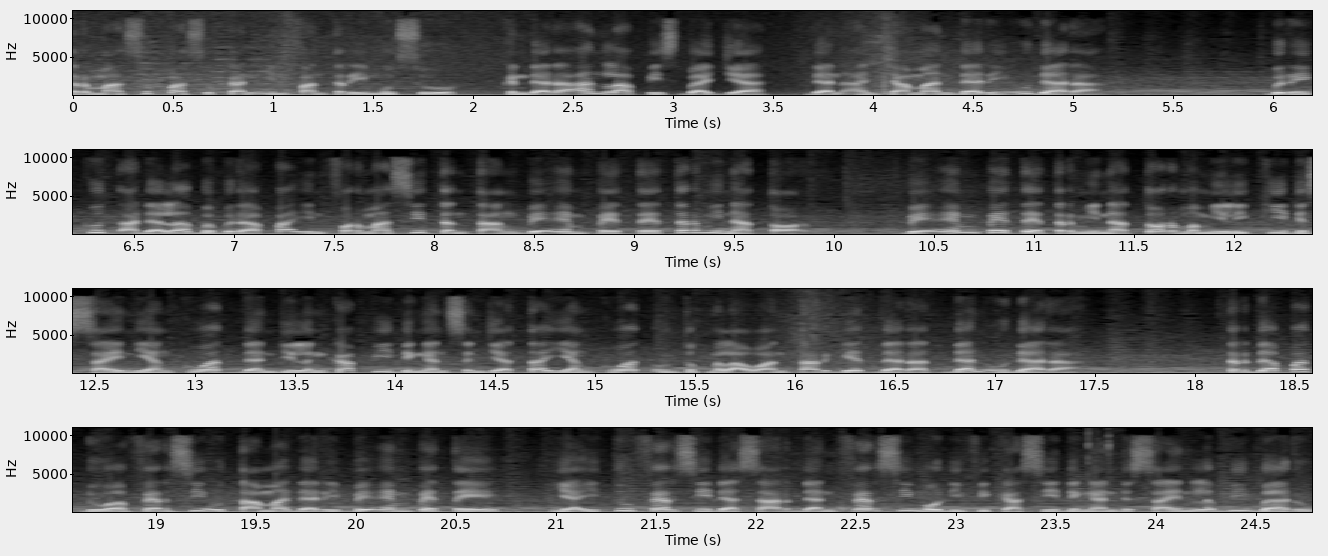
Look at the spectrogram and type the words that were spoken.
termasuk pasukan infanteri musuh, kendaraan lapis baja, dan ancaman dari udara. Berikut adalah beberapa informasi tentang BMPT Terminator. BMPT Terminator memiliki desain yang kuat dan dilengkapi dengan senjata yang kuat untuk melawan target darat dan udara. Terdapat dua versi utama dari BMPT, yaitu versi dasar dan versi modifikasi dengan desain lebih baru.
